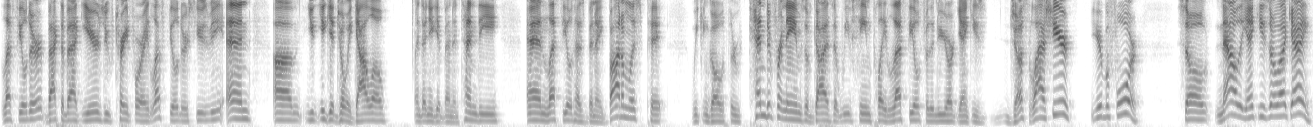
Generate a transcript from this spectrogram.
left fielder. Back to back years, you've traded for a left fielder, excuse me, and um, you, you get Joey Gallo, and then you get Benintendi, and left field has been a bottomless pit. We can go through 10 different names of guys that we've seen play left field for the New York Yankees just last year, year before. So now the Yankees are like, hey,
